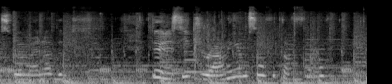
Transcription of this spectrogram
swim. I know the dude. Is he drowning himself? What the fuck?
